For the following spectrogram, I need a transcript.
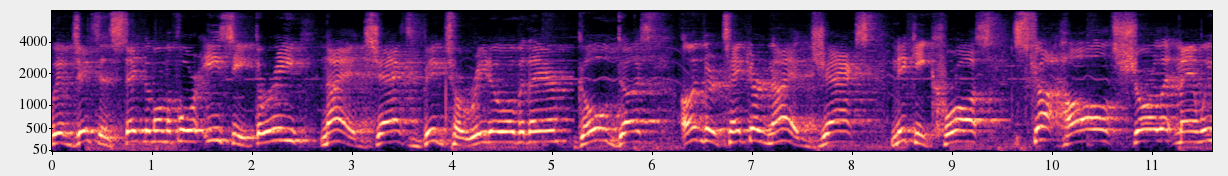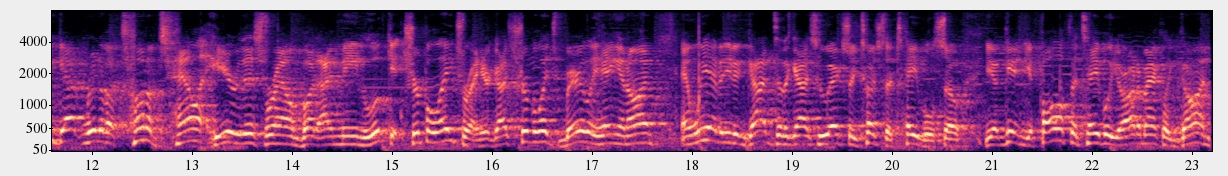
We have Jason Statham on the floor, EC3, Nia Jax, Big Torito over there, Goldust, Undertaker, Nia Jax, Nikki Cross, Scott Hall, Charlotte. Man, we got rid of a ton of talent here this round, but I mean, look at Triple H right here, guys. Triple H barely hanging on, and we haven't even gotten to the guys who actually touch the table. So, you, again, you fall off the table, you're automatically gone,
